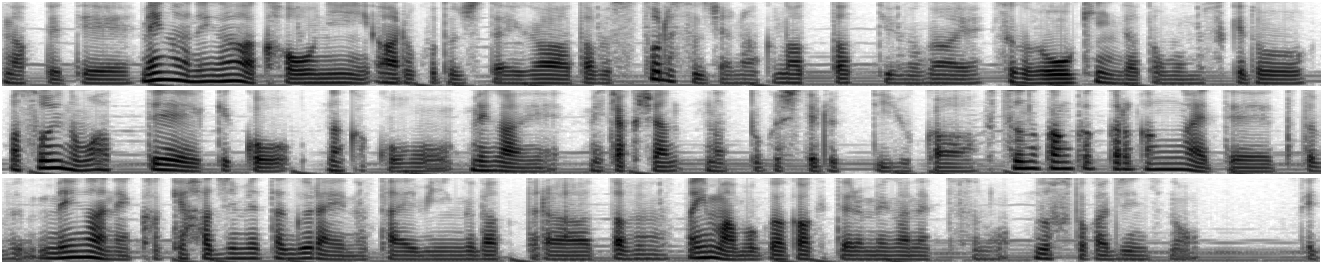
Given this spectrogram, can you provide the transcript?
なっててメガネが顔にあること自体が多分ストレスじゃなくなったっていうのがすごい大きいんだと思うんですけど、まあ、そういうのもあって結構なんかこうメガネめちゃくちゃ納得してるっていうか普通の感覚から考えて例えばメガネかけ始めたぐらいのタイミングだったら多分、まあ、今僕がかけてるメガネってそのゾフとかジーンズので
